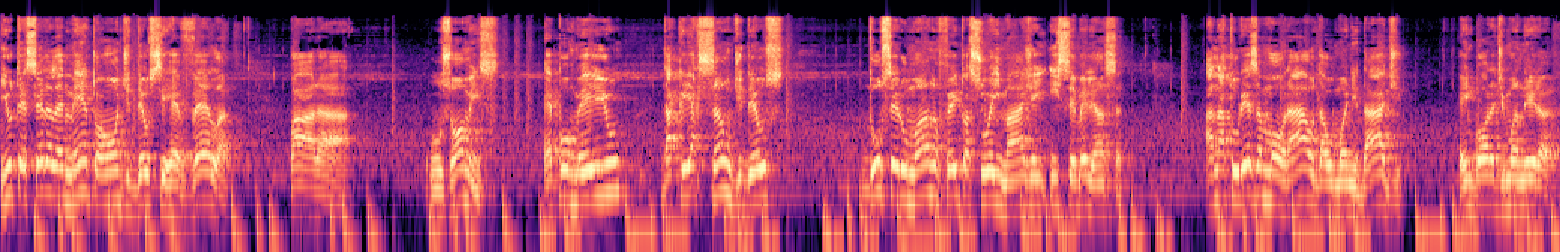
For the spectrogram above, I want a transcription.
E o terceiro elemento aonde Deus se revela para os homens é por meio da criação de Deus do ser humano feito à sua imagem e semelhança. A natureza moral da humanidade, embora de maneira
